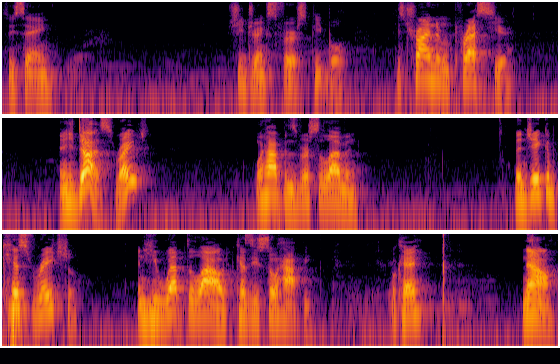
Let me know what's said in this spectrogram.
So he's saying, She drinks first, people. He's trying to impress here. And he does, right? What happens? Verse 11. Then Jacob kissed Rachel, and he wept aloud because he's so happy. Okay? Now,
